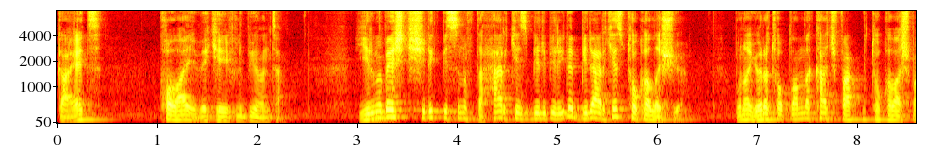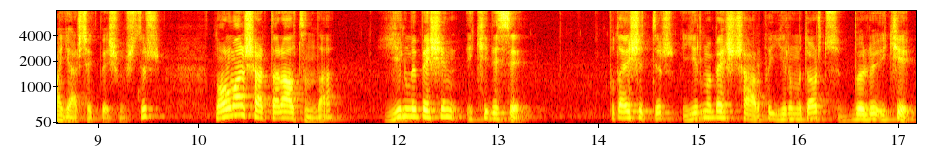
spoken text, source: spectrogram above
gayet kolay ve keyifli bir yöntem. 25 kişilik bir sınıfta herkes birbiriyle birer kez tokalaşıyor. Buna göre toplamda kaç farklı tokalaşma gerçekleşmiştir? Normal şartlar altında 25'in ikilisi bu da eşittir 25 çarpı 24 bölü 2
